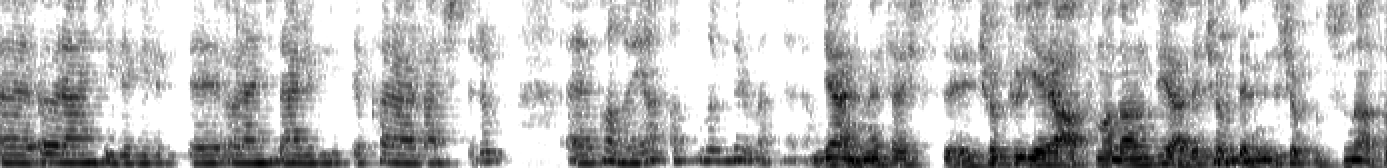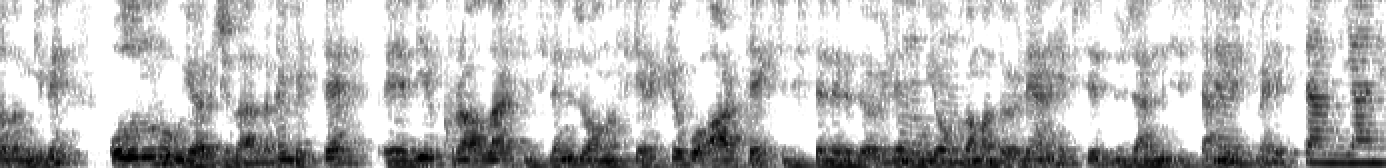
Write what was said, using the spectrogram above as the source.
e, öğrenciyle birlikte, öğrencilerle birlikte kararlaştırıp e, panoya asılabilir mesela. Yani mesela işte e, çöpü yere atmadan ziyade çöplerimizi çöp kutusuna atalım gibi olumlu uyarıcılarla birlikte evet, evet. bir kurallar silsilemiz olması gerekiyor. Bu artı eksi listeleri de öyle, Hı-hı. bu yoklama da öyle. Yani hepsi düzenli sistemli evet, gitmeli. sistemli yani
